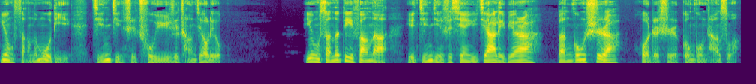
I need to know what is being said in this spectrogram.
用嗓的目的仅仅是出于日常交流，用嗓的地方呢，也仅仅是限于家里边啊、办公室啊，或者是公共场所。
